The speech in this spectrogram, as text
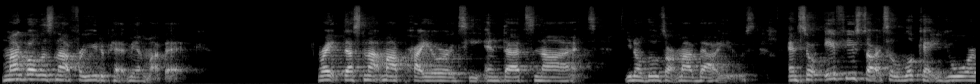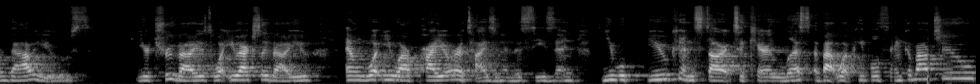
My goal is not for you to pat me on my back. Right? That's not my priority and that's not, you know, those aren't my values. And so if you start to look at your values, your true values, what you actually value, and what you are prioritizing in this season you will you can start to care less about what people think about you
